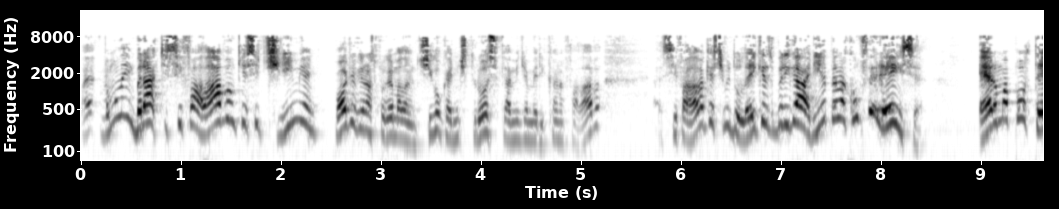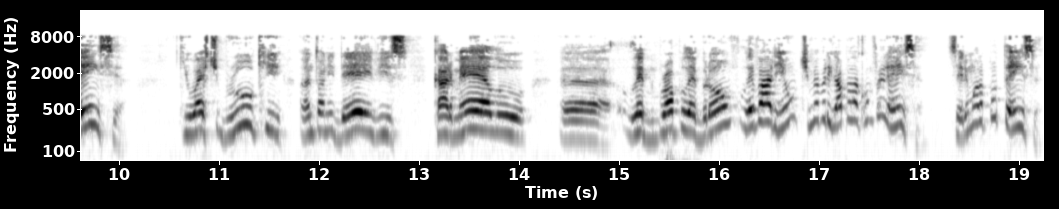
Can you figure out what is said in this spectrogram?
É, vamos lembrar que se falavam que esse time, pode ouvir nosso programa antigo que a gente trouxe, que a mídia americana falava, se falava que esse time do Lakers brigaria pela conferência. Era uma potência. Que Westbrook, Anthony Davis, Carmelo, uh, Le, próprio LeBron levariam o time a brigar pela conferência. Seria uma potência.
